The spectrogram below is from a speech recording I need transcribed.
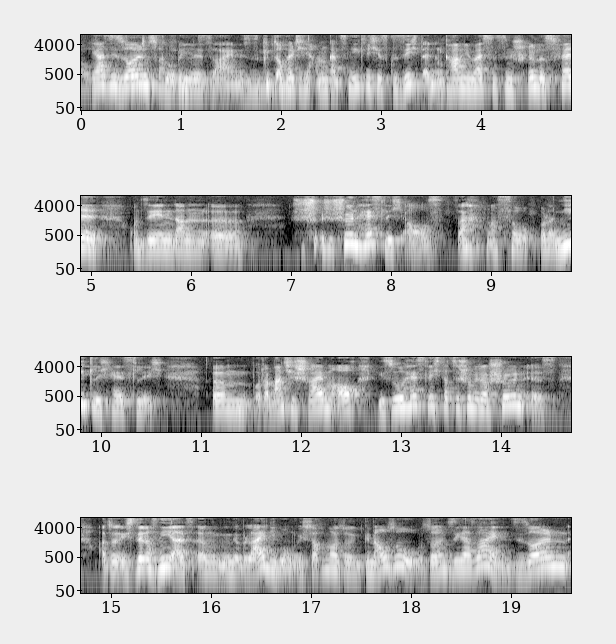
auch Ja, sie sollen skurril findest. sein. Es gibt auch welche, die haben ein ganz niedliches Gesicht, dann kamen die meistens ein schrilles Fell und sehen dann äh, schön hässlich aus, sagen wir mal so, oder niedlich hässlich. Ähm, oder manche schreiben auch, die ist so hässlich, dass sie schon wieder schön ist. Also ich sehe das nie als eine Beleidigung. Ich sage mal so, genau so sollen sie ja sein. Sie sollen,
